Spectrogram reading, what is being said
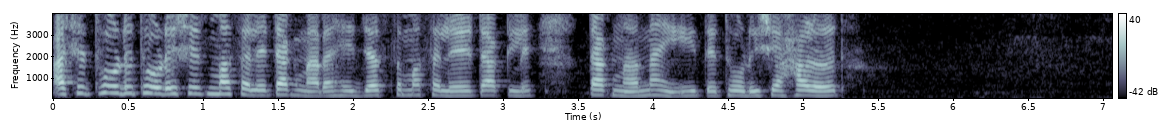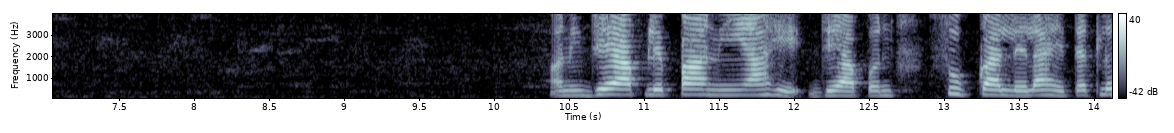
असे थोडे थोडेसेच मसाले टाकणार आहे. जास्त मसाले टाकले टाकणार नाही. इथे थोडीशी हळद. आणि जे आपले पाणी आहे जे आपण सूप काढलेलं आहे त्यातलं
